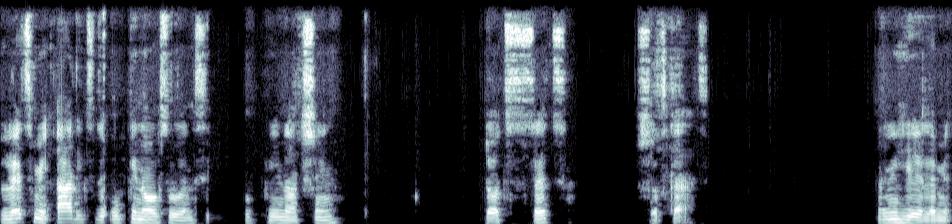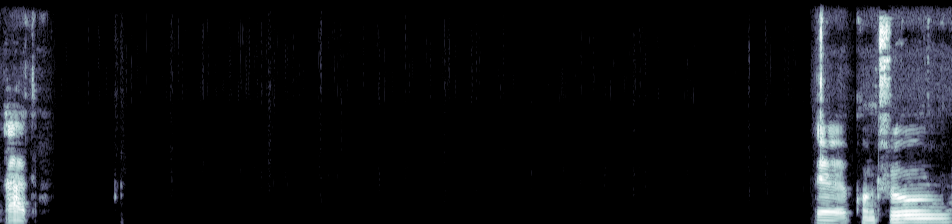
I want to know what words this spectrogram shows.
Let me add it to the open also and see. Open action dot set shortcut. In here, let me add the control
